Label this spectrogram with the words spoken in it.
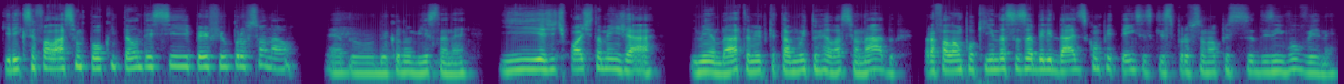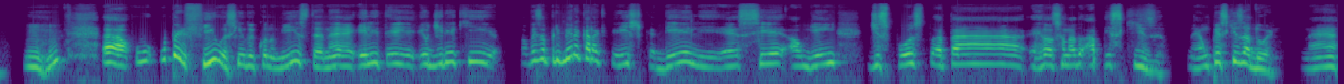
queria que você falasse um pouco então desse perfil profissional né, do, do economista, né? E a gente pode também já emendar também, porque está muito relacionado, para falar um pouquinho dessas habilidades e competências que esse profissional precisa desenvolver, né? Uhum. Ah, o, o, perfil assim do economista, né? Ele tem, eu diria que talvez a primeira característica dele é ser alguém disposto a estar tá relacionado à pesquisa, né? Um pesquisador. Né?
